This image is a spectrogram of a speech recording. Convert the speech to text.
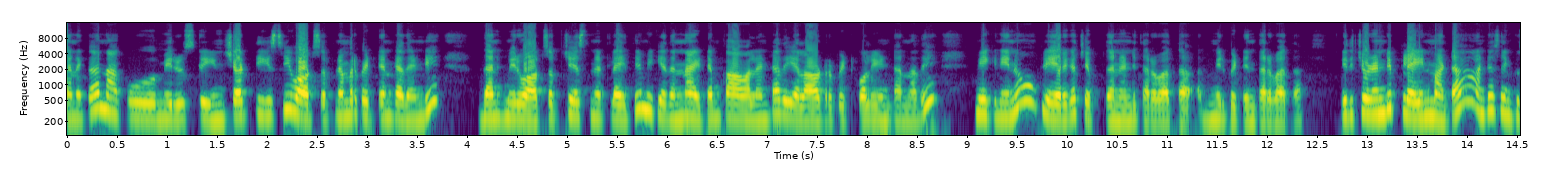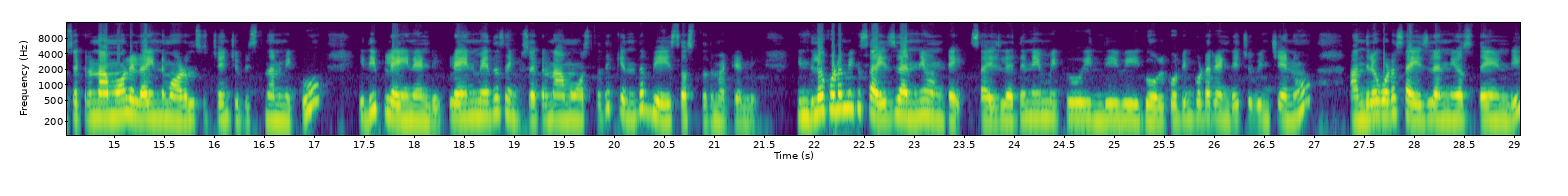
కనుక నాకు మీరు స్క్రీన్ షాట్ తీసి వాట్సాప్ నెంబర్ పెట్టాను కదండి. దానికి మీరు వాట్సాప్ చేసినట్లయితే మీకు ఏదైనా ఐటెం కావాలంటే అది ఎలా ఆర్డర్ పెట్టుకోవాలి ఏంటన్నది మీకు నేను క్లియర్గా చెప్తానండి తర్వాత. అది మీరు పెట్టిన తర్వాత. ఇది చూడండి ప్లెయిన్ మాట. అంటే శంకు చక్రనామాలు ఇలా ఇన్ని మోడల్స్ వచ్చాయని చూపిస్తున్నాను మీకు. ఇది ప్లెయిన్ అండి. ప్లెయిన్ మీద శంకు చక్రనామం వస్తుంది కింద బేస్ వస్తుంది మాట అండి ఇందులో కూడా మీకు సైజులు అన్నీ ఉంటాయి. సైజులు అయితే నేను మీకు ఇది ఇవి గోల్డ్ కోటింగ్ కూడా రెండే చూపించాను. అందులో కూడా సైజులు అన్నీ వస్తాయండి.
